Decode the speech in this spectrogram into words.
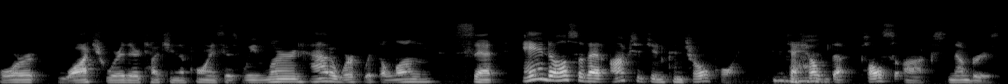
or watch where they're touching the points as we learn how to work with the lung set and also that oxygen control point mm-hmm. to help the pulse ox numbers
